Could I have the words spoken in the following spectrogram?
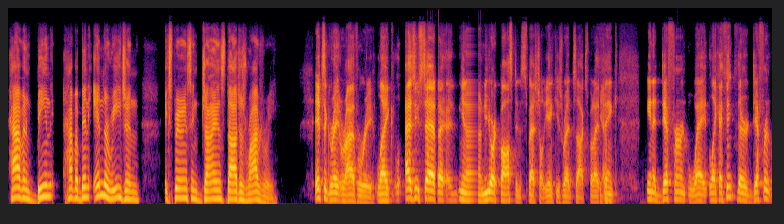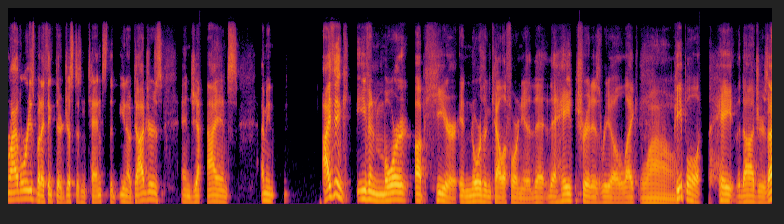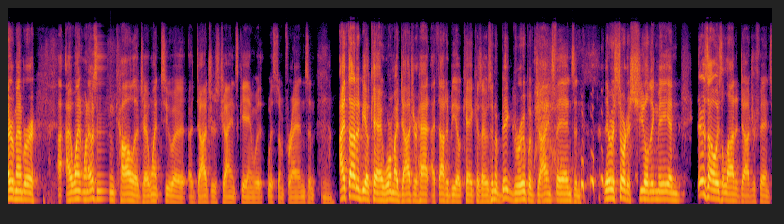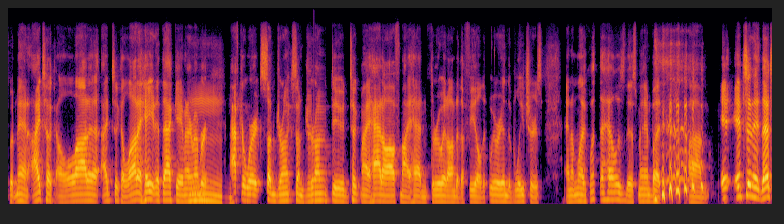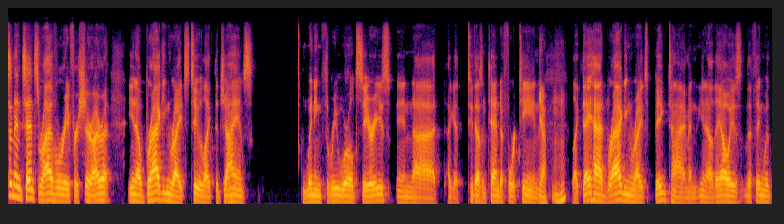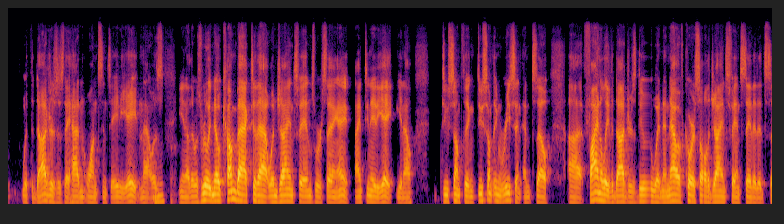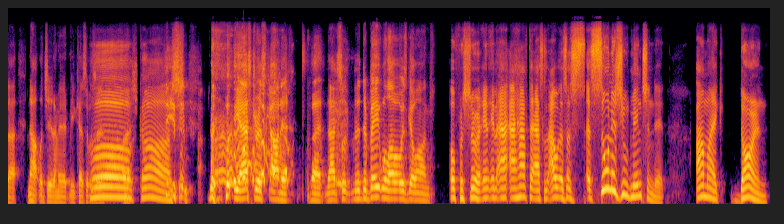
having been having been in the region? experiencing Giants Dodgers rivalry? It's a great rivalry. Like as you said, uh, you know, New York Boston special, Yankees Red Sox, but I yeah. think in a different way. Like I think they're different rivalries, but I think they're just as intense. The you know, Dodgers and Giants. I mean, I think even more up here in Northern California, the the hatred is real. Like, wow, people hate the Dodgers. I remember I went when I was in college. I went to a, a Dodgers Giants game with with some friends, and mm. I thought it'd be okay. I wore my Dodger hat. I thought it'd be okay because I was in a big group of Giants fans, and they were sort of shielding me. And there's always a lot of Dodger fans, but man, I took a lot of I took a lot of hate at that game. And I remember mm. afterwards, some drunk some drunk dude took my hat off my head and threw it onto the field. We were in the bleachers, and I'm like, "What the hell is this, man?" But um, it, it's an that's an intense rivalry for sure. I, re, you know, bragging rights too. Like the mm-hmm. Giants winning three World Series in uh, I get 2010 to 14. Yeah, mm-hmm. like they had bragging rights big time, and you know they always the thing with with the Dodgers is they hadn't won since 88 and that was mm-hmm. you know there was really no comeback to that when Giants fans were saying hey 1988 you know do something do something recent. And so uh, finally the dodgers do win. And now of course all the giants fans say that it's uh, not legitimate because it was oh a, a gosh. put the asterisk on it. But that's the debate will always go on. Oh for sure. And and i, I have to ask because i was as, as soon as you mentioned it i'm like darn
